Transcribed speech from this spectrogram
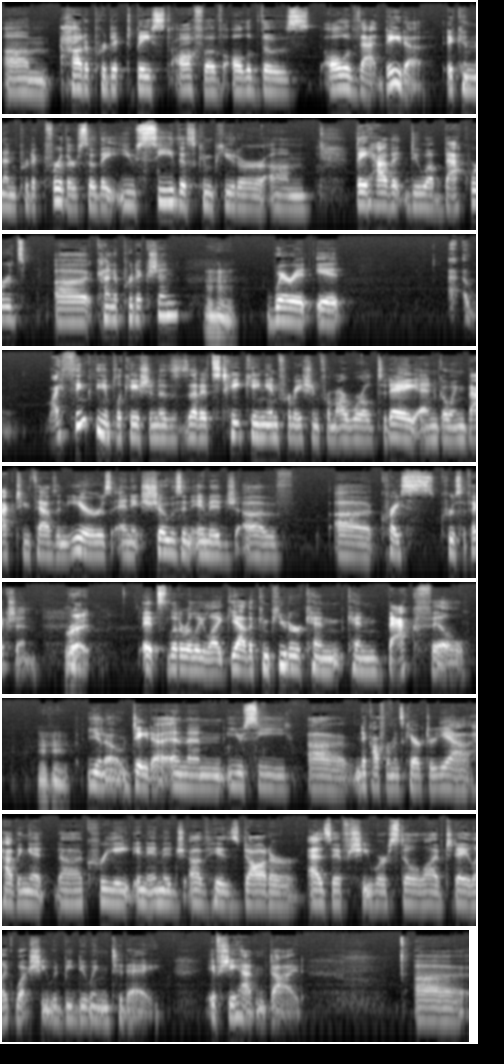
um, how to predict based off of all of those all of that data it can then predict further. So that you see this computer um, they have it do a backwards uh, kind of prediction where it it I think the implication is that it's taking information from our world today and going back 2,000 years, and it shows an image of uh, Christ's crucifixion. right. It's literally like, yeah, the computer can can backfill, you know, data, and then you see uh, Nick Offerman's character, yeah, having it uh, create an image of his daughter as if she were still alive today, like what she would be doing today if she hadn't died. Uh,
